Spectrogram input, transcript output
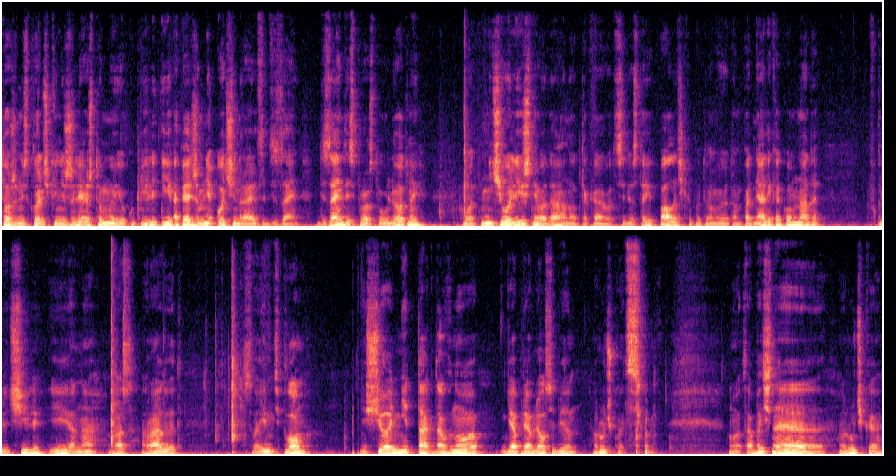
тоже нисколько не жалею, что мы ее купили. И опять же, мне очень нравится дизайн. Дизайн здесь просто улетный. Вот, ничего лишнего, да, она такая вот себе стоит, палочка, потом вы ее там подняли, как вам надо, включили, и она вас радует своим теплом. Еще не так давно я приобрел себе ручку от. Вот, обычная ручка,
